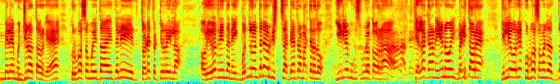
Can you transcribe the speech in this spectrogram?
ಎಂ ಎಲ್ ಎ ಮಂಜುನಾಥ್ ಅವ್ರಿಗೆ ಕುರುಬ ಸಮುದಾಯದಲ್ಲಿ ತೊಡೆ ತೊಟ್ಟಿರೋ ಇಲ್ಲ. ಅವ್ರು ಇರೋದ್ರಿಂದನೇ ಈಗ ಬಂದ್ರು ಅಂತಾನೆ ಅವ್ರಿಗೆ ಇಷ್ಟು ಷಡ್ಯಂತ್ರ ಮಾಡ್ತಿರೋದು. ಈಗಲೇ ಮುಗಿಸ್ಬಿಡ್ಬೇಕು ಅವ್ರನ್ನ ಎಲ್ಲ ಕಾರಣ ಏನು ಈಗ ಬೆಳಿತಾವ್ರೆ. ಇಲ್ಲಿವರೆಗೆ ಕುರುಬ ಸಮಾಜ ಹದ್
